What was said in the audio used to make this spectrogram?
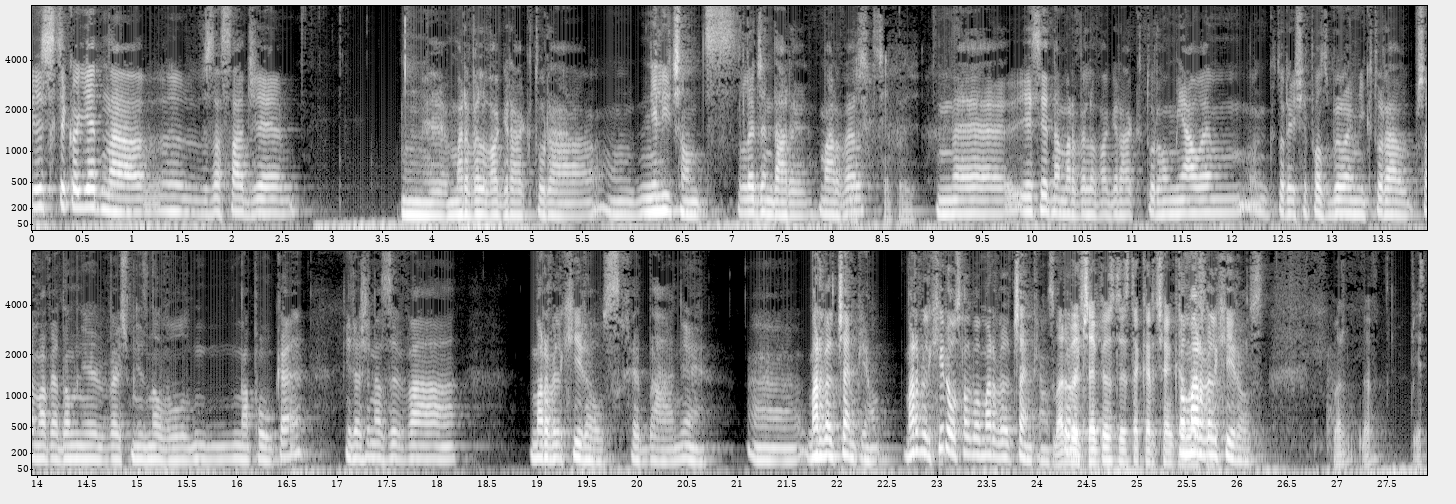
Jest tylko jedna w zasadzie Marvelowa gra, która y, nie licząc Legendary Marvel, y, jest jedna Marvelowa gra, którą miałem, której się pozbyłem i która przemawia do mnie, weź mnie znowu na półkę i to się nazywa Marvel Heroes chyba, nie. Marvel Champion. Marvel Heroes albo Marvel Champions. Marvel Champions to jest ta karcianka. To Marvel Heroes. Mar no. Jest,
